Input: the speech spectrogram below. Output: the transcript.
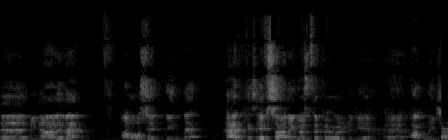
e, minareden anons ettiğinde herkes efsane Göztepe öldü diye e, anlayacak.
